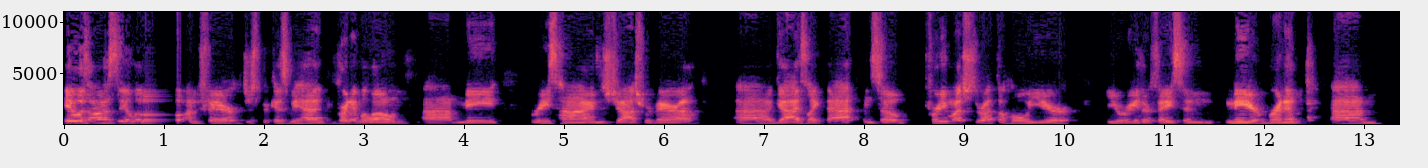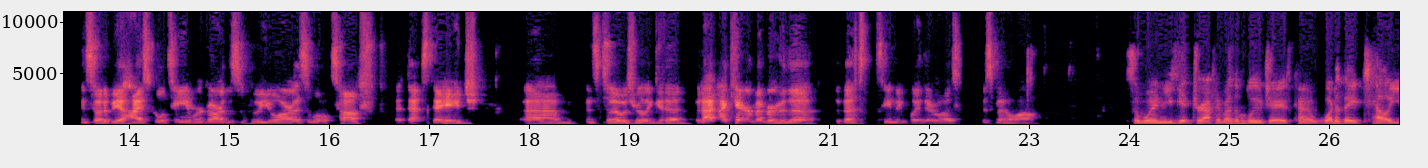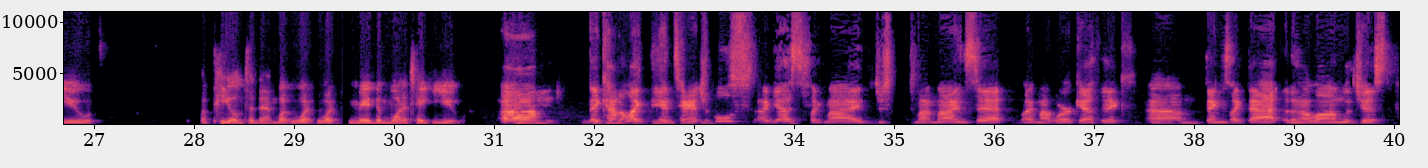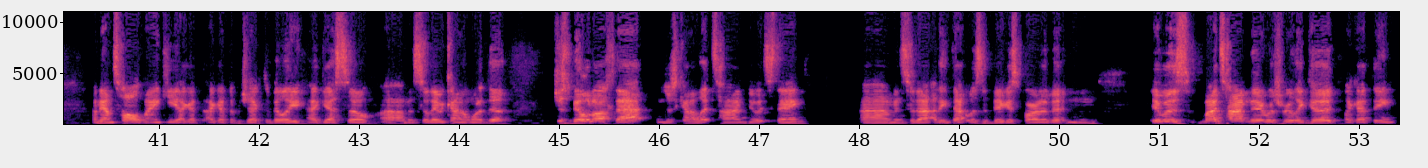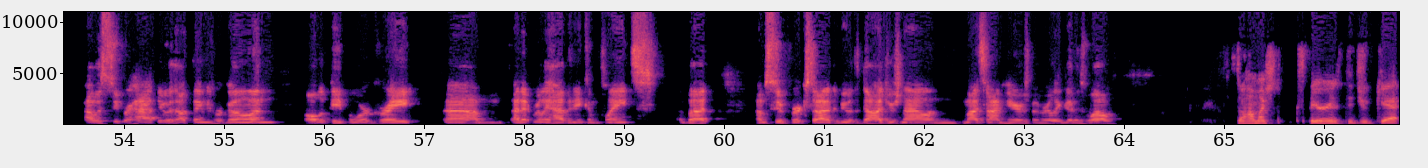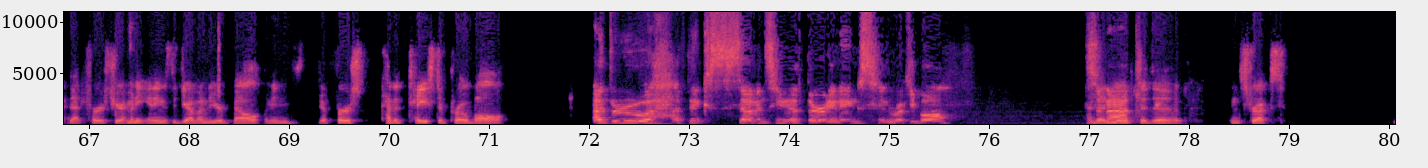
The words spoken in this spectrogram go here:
it was honestly a little unfair just because we had Brennan Malone, um, me, Reese Hines, Josh Rivera, uh, guys like that. And so pretty much throughout the whole year, you were either facing me or Brennan. Um, and so to be a high school team, regardless of who you are, that's a little tough at that stage. Um, and so it was really good. But I, I, can't remember who the, the best team we played there was. It's been a while. So when you get drafted by the Blue Jays, kind of what do they tell you appealed to them? What what what made them want to take you? Um, they kind of like the intangibles, I guess, like my just my mindset, like my work ethic, um, things like that. And then along with just, I mean, I'm tall, lanky. I got I got the projectability, I guess so. Um, and so they kind of wanted to just build off that and just kind of let time do its thing. Um, and so that I think that was the biggest part of it. And it was my time there was really good. Like I think I was super happy with how things were going. All the people were great. Um, I didn't really have any complaints, but I'm super excited to be with the Dodgers now, and my time here has been really good as well. So, how much experience did you get that first year? How many innings did you have under your belt? I mean, your first kind of taste of pro ball. I threw, I think, 17 to third innings in rookie ball. And so then moved to the instructs.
